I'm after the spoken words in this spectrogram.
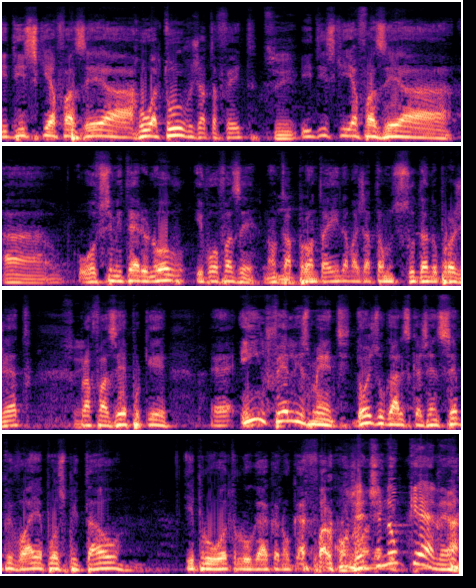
e- e disse que ia fazer a Rua Turvo, já está feita. Sim. E disse que ia fazer a, a- o cemitério novo e vou fazer. Não está pronto ainda, mas já estamos estudando o projeto Uhum. Para fazer, porque, é, infelizmente, dois lugares que a gente sempre vai é para o hospital ir para o outro lugar que eu não quero falar. A gente não quer, né?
